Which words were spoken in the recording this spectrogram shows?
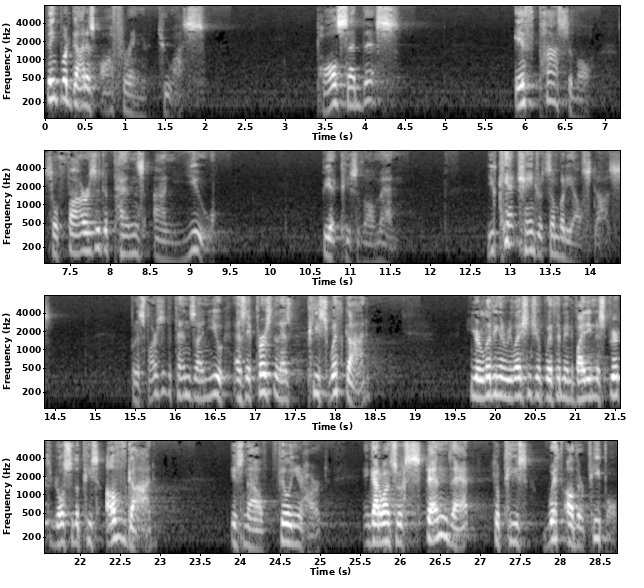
Think what God is offering to us. Paul said this if possible, so far as it depends on you, be at peace with all men. You can't change what somebody else does. But as far as it depends on you, as a person that has peace with God, you're living in relationship with Him, inviting the Spirit to grow, so the peace of God is now filling your heart. And God wants to extend that to peace with other people.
